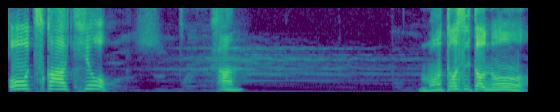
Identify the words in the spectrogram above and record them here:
大塚明夫さん。待たせたの。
